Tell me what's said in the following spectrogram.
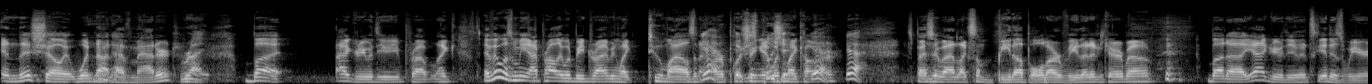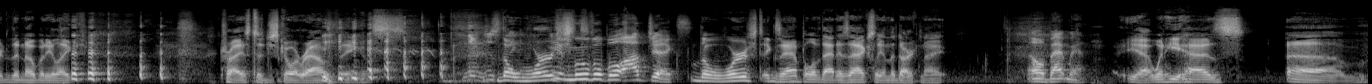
in this show. It would not have mattered. right. But I agree with you. You probably like if it was me, I probably would be driving like two miles an Yeah, hour, pushing just it push with my car. Yeah, yeah. Especially if I had like some beat up old RV that I didn't care about. but uh, yeah, I agree with you. It's it is weird that nobody like tries to just go around things. They're just The like worst- immovable objects. the worst example of that is actually in The Dark Knight. Oh, Batman. Yeah, when he has um,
